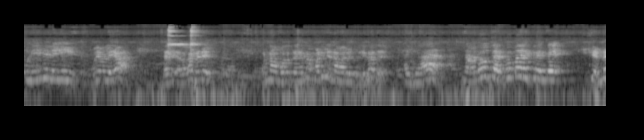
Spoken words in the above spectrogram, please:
புரியவில்லையே. புரியவில்லையா? சரி அதெல்லாம் விடு. ஒன்னா போதுட்டேன்னா மடியில் என்ன வர வச்சிருக்கேன் அது ஐயா நானும் கர்ப்பமா இருக்கிறேங்க. என்ன?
